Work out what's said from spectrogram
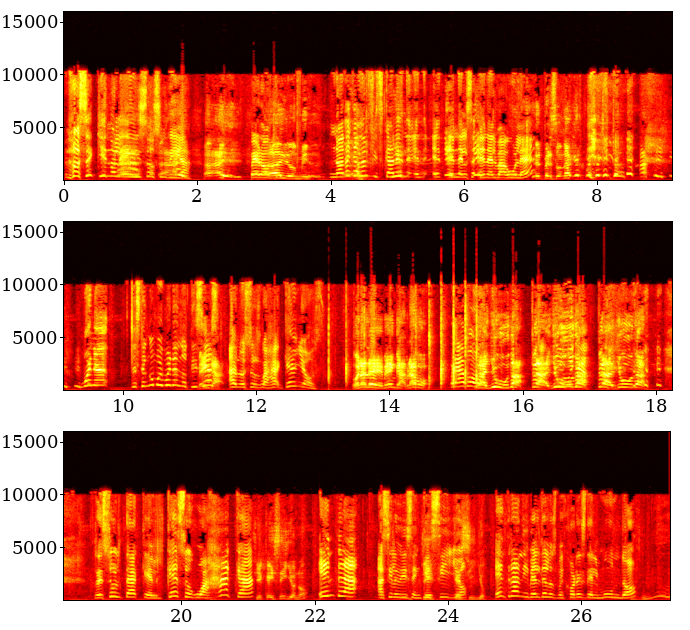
No sé quién no le hizo su día. Ay, Pero- Ay, Dios mío. No ha dejado el fiscal en, en- en- en el, en el baúl, ¿eh? El personaje. Buena, les tengo muy buenas noticias Venga. a nuestros oaxaqueños. ¡Órale, venga, bravo! ¡Bravo! ¡Trayuda! ¡Trayuda! ¡Trayuda! Resulta que el queso Oaxaca Sí, quesillo, ¿no? entra, así le dicen, Sí, quesillo, quesillo. entra a nivel de los mejores del mundo.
